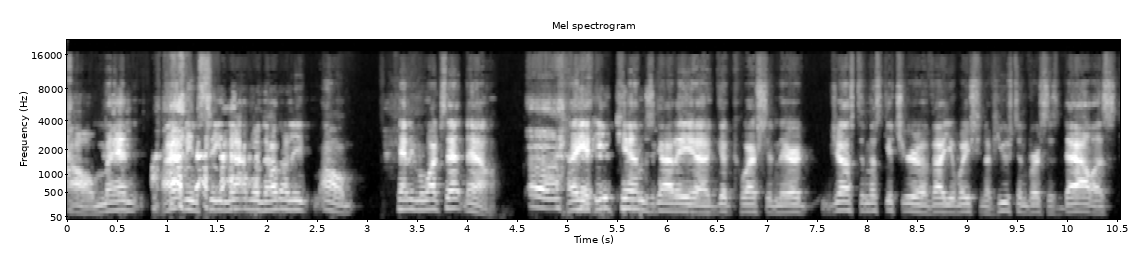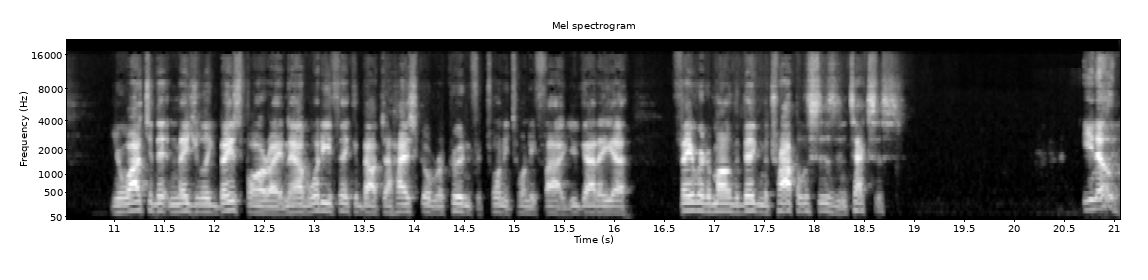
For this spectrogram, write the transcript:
oh man, I haven't even seen that one. I don't even. Oh, can't even watch that now. Uh, hey, E. Kim's got a, a, uh, good question there. Justin, let's get your evaluation of Houston versus Dallas. You're watching it in Major League Baseball right now. What do you think about the high school recruiting for 2025? You got a uh, favorite among the big metropolises in Texas? You know,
